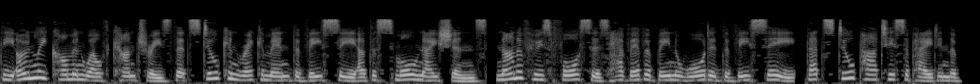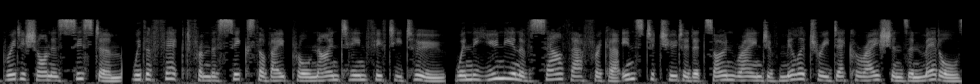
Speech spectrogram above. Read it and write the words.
The only Commonwealth countries that still can recommend the VC are the small nations, none of whose forces have ever been awarded the VC, that still participate in the British Honours System, with effect from 6 April 1952, when the Union of South Africa instituted its own range of military decorations and medals.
